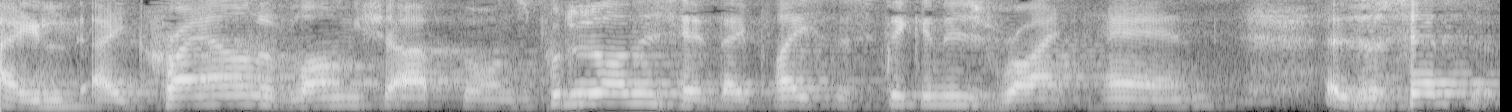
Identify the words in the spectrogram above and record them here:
a, a crown of long, sharp thorns, put it on his head. They placed a stick in his right hand as a scepter.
